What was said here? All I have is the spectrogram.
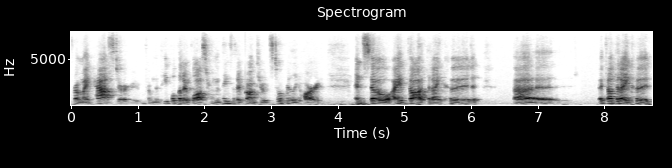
from my past or from the people that I've lost, from the things that I've gone through, it's still really hard. And so I thought that I could, uh, I thought that I could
